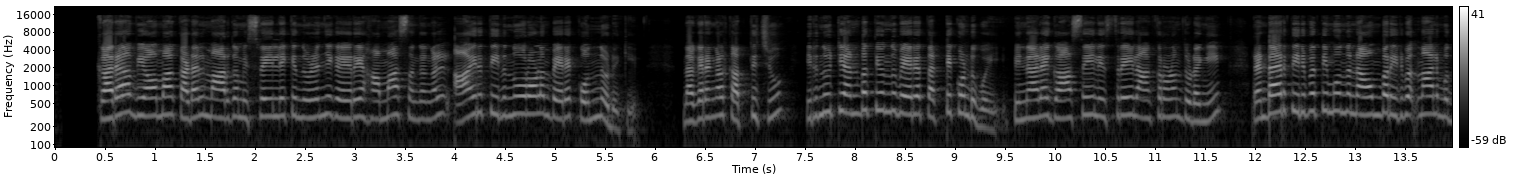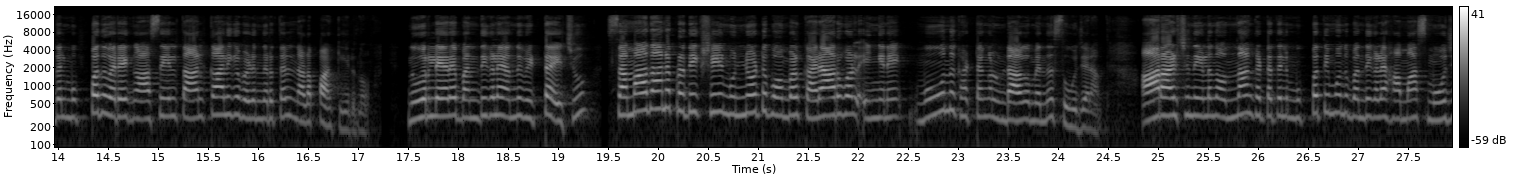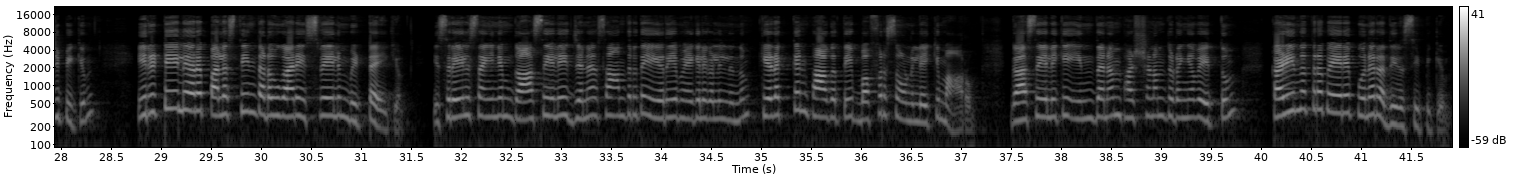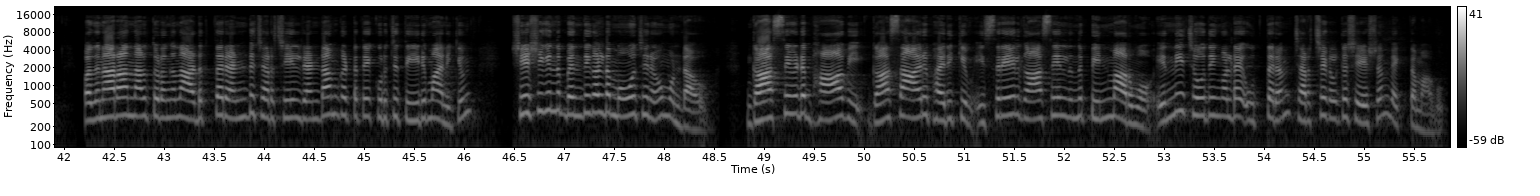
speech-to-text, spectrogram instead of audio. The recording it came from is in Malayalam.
കര വ്യോമ കടൽ മാർഗം ഇസ്രയേലിലേക്ക് നുഴഞ്ഞു കയറിയ ഹമാസ് സംഘങ്ങൾ ആയിരത്തി ഇരുന്നൂറോളം പേരെ കൊന്നൊടുക്കി. നഗരങ്ങൾ കത്തിച്ചു ഇരുന്നൂറ്റി അൻപത്തിയൊന്ന് പേരെ തട്ടിക്കൊണ്ടുപോയി. പിന്നാലെ ഗാസയിൽ ഇസ്രയേൽ ആക്രമണം തുടങ്ങി. രണ്ടായിരത്തി ഇരുപത്തി മൂന്ന് നവംബർ ഇരുപത്തിനാല് മുതൽ മുപ്പത് വരെ ഗാസയിൽ താൽക്കാലിക വെടിനിർത്തൽ നടപ്പാക്കിയിരുന്നു. നൂറിലേറെ ബന്ദികളെ അന്ന് വിട്ടയച്ചു. സമാധാന പ്രതീക്ഷയിൽ മുന്നോട്ട് പോകുമ്പോൾ കരാറുകൾ ഇങ്ങനെ മൂന്ന് ഘട്ടങ്ങൾ ഉണ്ടാകുമെന്ന് സൂചന. ആറാഴ്ച നീളുന്ന ഒന്നാം ഘട്ടത്തിൽ മുപ്പത്തിമൂന്ന് ബന്ദികളെ ഹമാസ് മോചിപ്പിക്കും. ഇരട്ടിയിലേറെ പലസ്തീൻ തടവുകാരെ ഇസ്രയേലും വിട്ടയക്കും. ഇസ്രയേൽ സൈന്യം ഗാസയിലെ ജനസാന്ദ്രതയേറിയ മേഖലകളിൽ നിന്നും കിഴക്കൻ ഭാഗത്തെ ബഫർ സോണിലേക്ക് മാറും. ഗാസയിലേക്ക് ഇന്ധനം ഭക്ഷണം തുടങ്ങിയവ എത്തും. കഴിയുന്നത്ര പേരെ പുനരധിവസിപ്പിക്കും. പതിനാറാം നാൾ തുടങ്ങുന്ന അടുത്ത രണ്ട് ചർച്ചയിൽ രണ്ടാം ഘട്ടത്തെക്കുറിച്ച് തീരുമാനിക്കും. ശേഷിക്കുന്ന ബന്ദികളുടെ മോചനവും ഉണ്ടാവും. ഗാസയുടെ ഭാവി ഗാസ ആര് ഭരിക്കും ഇസ്രയേൽ ഗാസയിൽ നിന്ന് പിന്മാറുമോ എന്നീ ചോദ്യങ്ങളുടെ ഉത്തരം ചർച്ചകൾക്ക് ശേഷം വ്യക്തമാകും.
